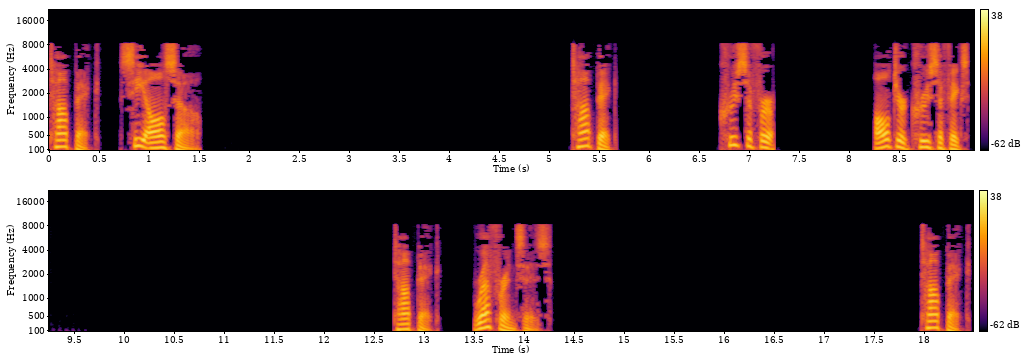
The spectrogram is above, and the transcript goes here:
Topic. See also Topic. Crucifer Altar crucifix Topic. References Topic.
